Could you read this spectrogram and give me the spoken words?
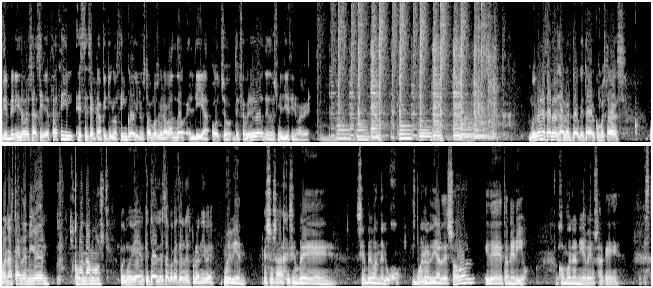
Bienvenidos a Así de Fácil, este es el capítulo 5 y lo estamos grabando el día 8 de febrero de 2019. Muy buenas tardes Alberto, ¿qué tal? ¿Cómo estás? Buenas tardes Miguel, ¿cómo andamos? Pues muy bien, ¿qué tal esas vacaciones por la nieve? Muy bien, eso sabes que siempre, siempre van de lujo. Buenos días de sol y de tonerío, Pues con buena nieve, o sea que...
